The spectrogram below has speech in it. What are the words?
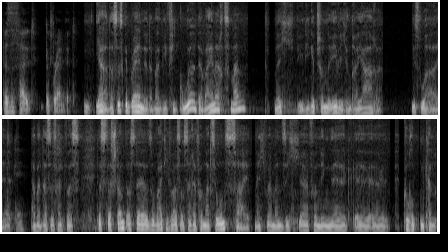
Das ist halt gebrandet. Ja, das ist gebrandet, aber die Figur, der Weihnachtsmann, nicht, die, die gibt schon ewig und drei Jahre. Die ist uralt. Okay. Aber das ist halt was, das, das stammt aus der, soweit ich weiß, aus der Reformationszeit, nicht? Weil man sich äh, von den äh, äh, korrupten Ka-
